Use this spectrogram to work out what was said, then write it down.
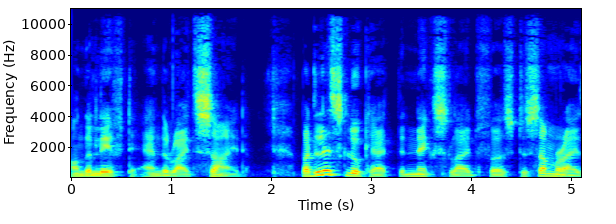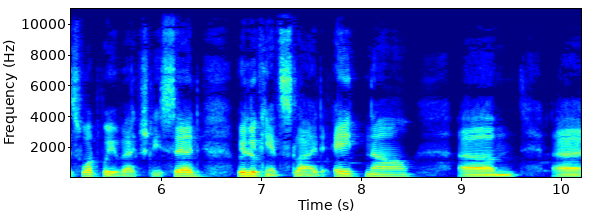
on the left and the right side. But let's look at the next slide first to summarize what we've actually said. We're looking at slide 8 now. Um, uh,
